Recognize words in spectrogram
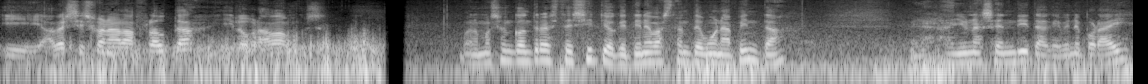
y a ver si suena la flauta y lo grabamos. Bueno, hemos encontrado este sitio que tiene bastante buena pinta. Hay una sendita que viene por ahí.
